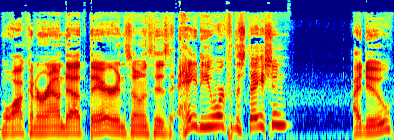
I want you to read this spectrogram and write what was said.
walking around out there, and someone says, "Hey, do you work for the station?" I do.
